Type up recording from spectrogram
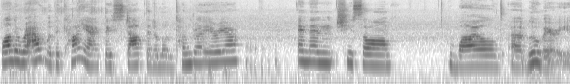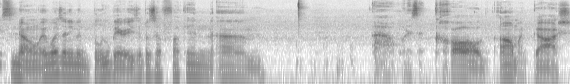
while they were out with the kayak. They stopped at a little tundra area, and then she saw wild uh, blueberries. no, it wasn't even blueberries. It was a fucking um. Oh, what is it called? Oh my gosh,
